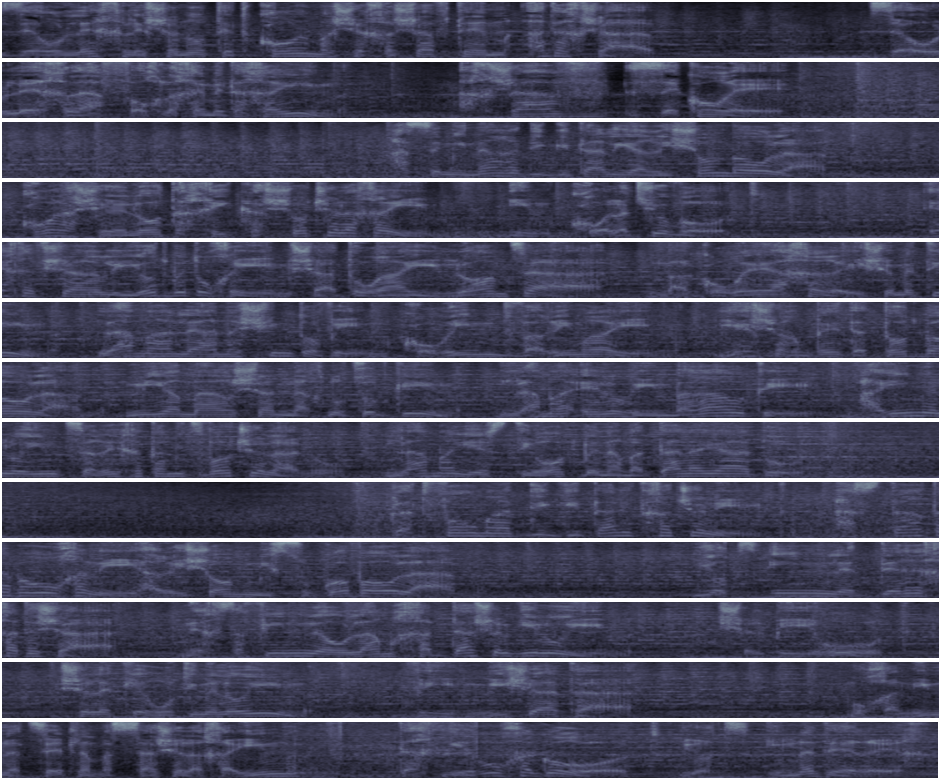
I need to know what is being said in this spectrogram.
זה הולך לשנות את כל מה שחשבתם עד עכשיו. זה הולך להפוך לכם את החיים. עכשיו זה קורה. הסמינר הדיגיטלי הראשון בעולם. כל השאלות הכי קשות של החיים, עם כל התשובות. איך אפשר להיות בטוחים שהתורה היא לא המצאה? מה קורה אחרי שמתים? למה לאנשים טובים קורים דברים רעים? יש הרבה דתות בעולם, מי אמר שאנחנו צודקים? למה אלוהים ברא אותי? האם אלוהים צריך את המצוות שלנו? למה יש סתירות בין המדע ליהדות? פלטפורמה דיגיטלית חדשנית, הסטארט-אפ הרוחני הראשון מסוגו בעולם. יוצאים לדרך חדשה, נחשפים לעולם חדש של גילויים, של בהירות, של היכרות עם אלוהים ועם מי שאתה. מוכנים לצאת למסע של החיים? תחגרו חגורות, יוצאים לדרך.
